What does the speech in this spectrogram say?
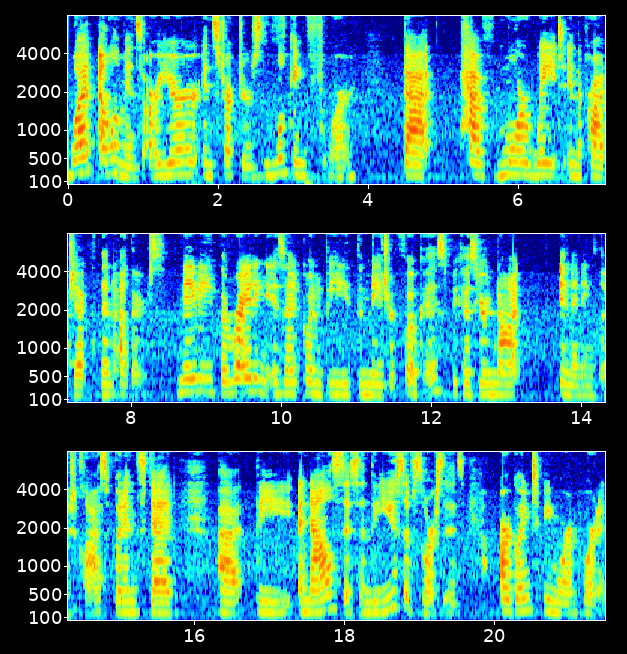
What elements are your instructors looking for that have more weight in the project than others? Maybe the writing isn't going to be the major focus because you're not in an English class, but instead uh, the analysis and the use of sources are going to be more important.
